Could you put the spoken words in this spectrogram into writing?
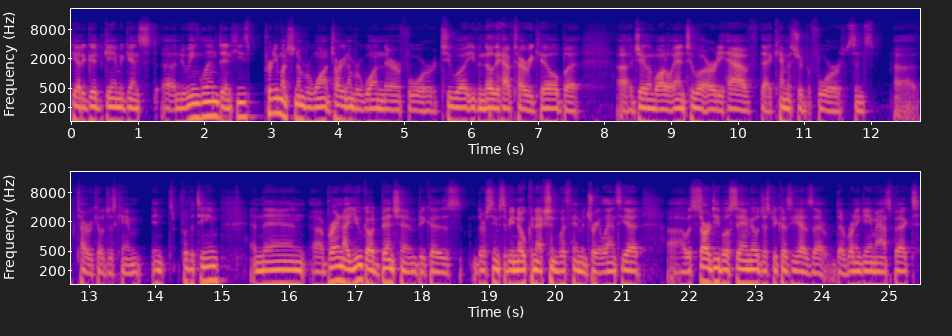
He had a good game against uh, New England, and he's pretty much number one, target number one there for Tua, even though they have Tyreek Hill. But uh, Jaylen Waddle and Tua already have that chemistry before since uh, Tyreek Hill just came in for the team. And then uh, Brandon Aiyuk, I would bench him because there seems to be no connection with him and Trey Lance yet. Uh, I would start Deebo Samuel just because he has that, that running game aspect.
